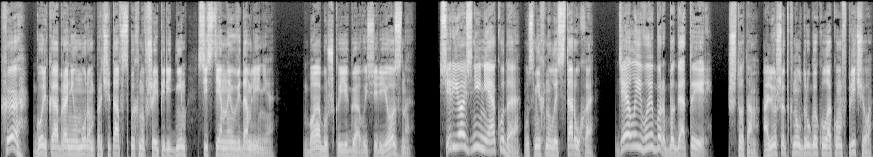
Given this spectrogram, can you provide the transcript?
«Ха!» — горько обронил Муром, прочитав вспыхнувшее перед ним системное уведомление. «Бабушка Яга, вы серьезно?» «Серьезней некуда», — усмехнулась старуха. «Делай выбор, богатырь». «Что там?» — Алеша ткнул друга кулаком в плечо.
